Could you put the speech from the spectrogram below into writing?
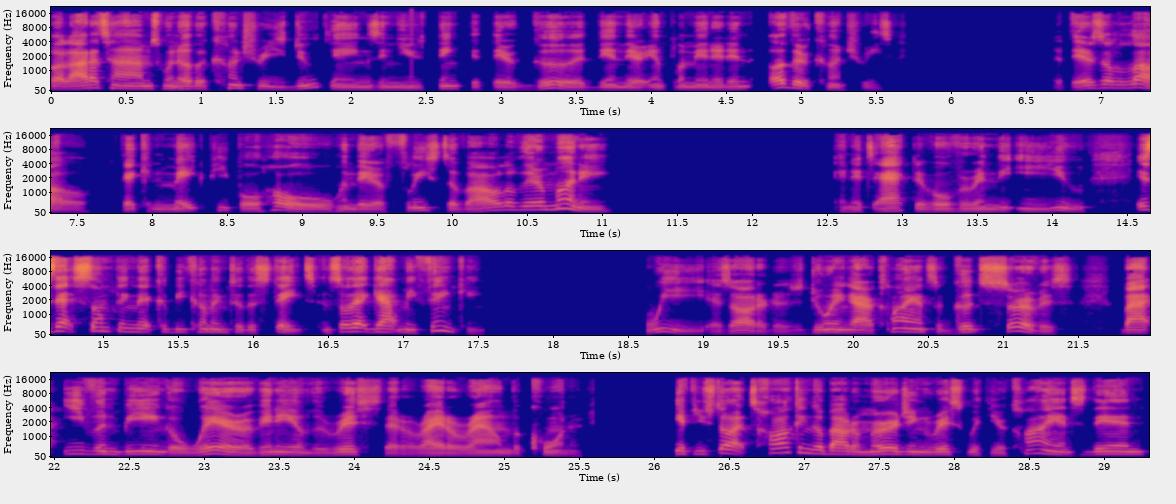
A lot of times, when other countries do things and you think that they're good, then they're implemented in other countries. If there's a law that can make people whole when they are fleeced of all of their money, and it's active over in the EU, is that something that could be coming to the States? And so that got me thinking. We, as auditors, doing our clients a good service by even being aware of any of the risks that are right around the corner. if you start talking about emerging risk with your clients, then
